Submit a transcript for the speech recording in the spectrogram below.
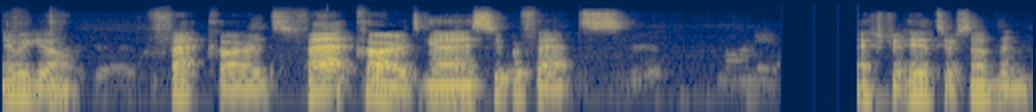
Here we go. Fat cards. Fat cards, guys. Super fats. Extra hits or something.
